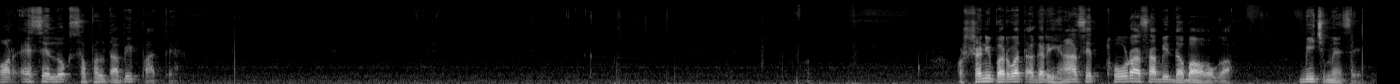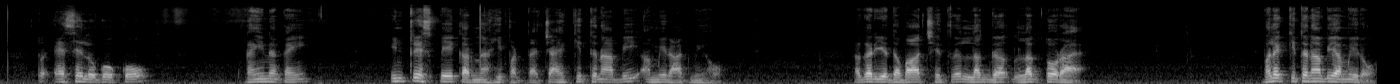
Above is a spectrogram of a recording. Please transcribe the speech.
और ऐसे लोग सफलता भी पाते हैं। और शनि पर्वत अगर यहाँ से थोड़ा सा भी दबा होगा, बीच में से तो ऐसे लोगों को कहीं ना कहीं इंटरेस्ट पे करना ही पड़ता है, चाहे कितना भी अमीर आदमी हो। अगर ये दबा क्षेत्र लग लग तो रहा है। भले कितना भी अमीर हो,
